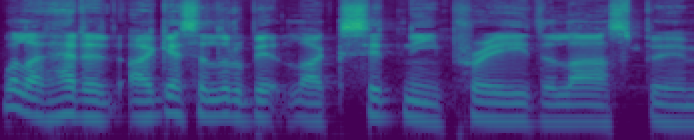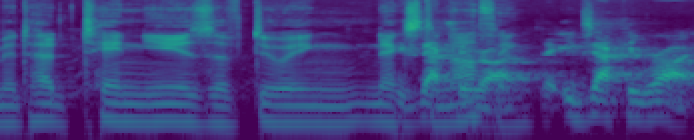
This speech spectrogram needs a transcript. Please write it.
Well, it had, a, I guess, a little bit like Sydney pre the last boom. It had 10 years of doing next exactly to nothing. Right. Exactly right.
